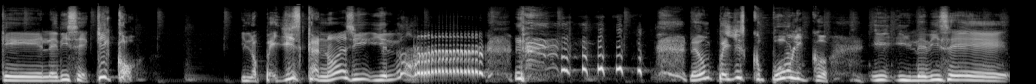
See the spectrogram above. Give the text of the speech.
que le dice, Kiko, y lo pellizca, ¿no? Así, y él... le da un pellizco público y, le dice,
